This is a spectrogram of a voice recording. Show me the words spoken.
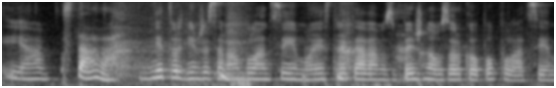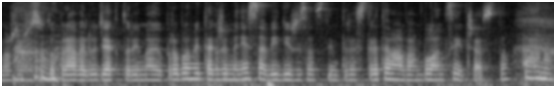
Ja stáva. Netvrdím, že sa v ambulancii mojej stretávam s bežnou vzorkou populácie. Možno, že sú to práve ľudia, ktorí majú problémy, takže mne sa vidí, že sa s tým stretávam v ambulancii často. Áno.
